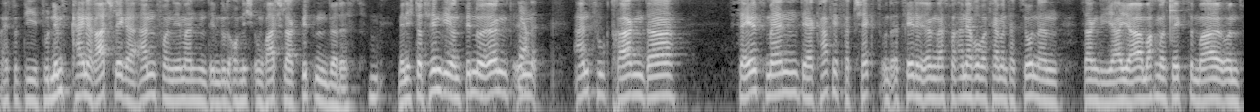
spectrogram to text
weißt du, die, du nimmst keine Ratschläge an von jemandem, dem du auch nicht um Ratschlag bitten würdest. Hm. Wenn ich dorthin gehe und bin nur irgendein ja. Anzug tragender Salesman, der Kaffee vercheckt und erzählt ihnen irgendwas von anaerober Fermentation, dann sagen die, ja, ja, machen wir das nächste Mal und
